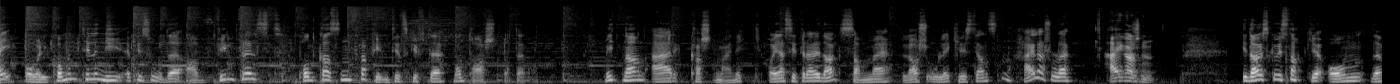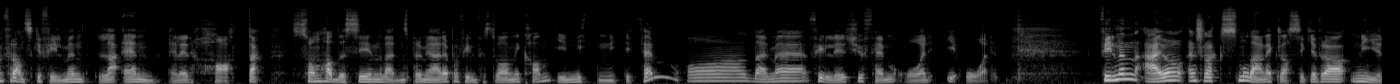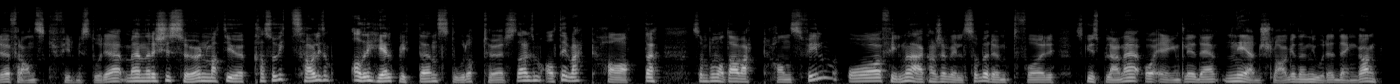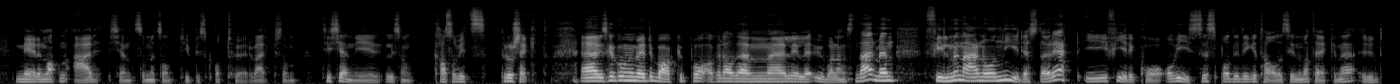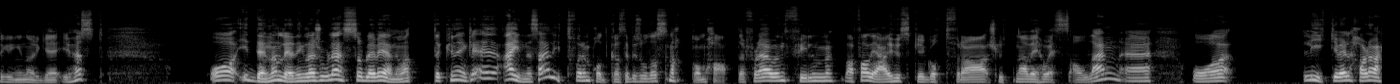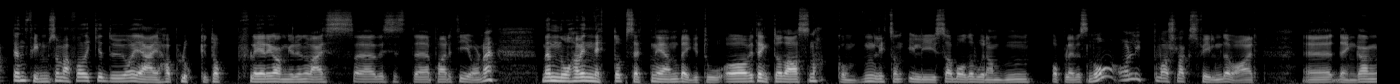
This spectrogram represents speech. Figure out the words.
Hei og velkommen til en ny episode av Filmfrelst, podkasten fra filmtidsskriftet montasj.no. Mitt navn er Karsten Meinick, og jeg sitter her i dag sammen med Lars Ole Kristiansen. Hei, Lars Ole. Hei, Karsten. I dag skal vi snakke om den franske filmen La Haine, eller Hatet, som hadde sin verdenspremiere på filmfestivalen i Cannes i 1995, og dermed fyller 25 år i år. Filmen er jo en slags moderne klassiker fra nyere fransk filmhistorie, men regissøren Mathieu Kassovitz har liksom aldri helt blitt en stor aktør. så det har liksom alltid vært hatet som på en måte har vært hans film, og filmen er kanskje vel så berømt for skuespillerne, og egentlig det nedslaget den gjorde den gang, mer enn at den er kjent som et sånn typisk autørverk som tilkjennegir liksom Kasowitz prosjekt. Eh, vi skal komme mer tilbake på akkurat den eh, lille ubalansen der, men filmen er nå nyrestaurert i 4K og vises på de digitale cinematekene rundt omkring i Norge i høst. Og i den anledning, Lars Ole, så ble vi enige om at det kunne egentlig egne seg litt for en podkastepisode å snakke om hatet. For det er jo en film i hvert fall jeg husker godt fra slutten av VHS-alderen. Eh, og Likevel har det vært en film som i hvert fall ikke du og jeg har plukket opp flere ganger underveis eh, de siste par tiårene. Men nå har vi nettopp sett den igjen, begge to. Og vi tenkte å da snakke om den litt sånn i lys av både hvordan den oppleves nå, og litt hva slags film det var eh, den gang.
